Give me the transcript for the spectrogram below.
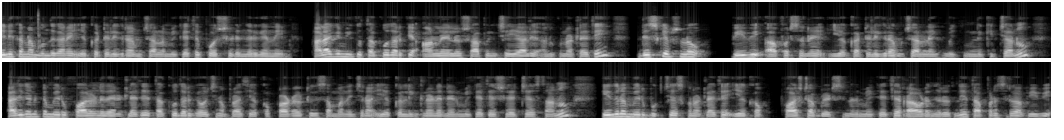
దీనికన్నా ముందుగానే ఈ యొక్క టెలిగ్రామ్ ఛానల్ మీకు అయితే పోస్ట్ చేయడం జరిగింది. అలాగే మీకు తక్కువ ధరకే ఆన్లైన్లో షాపింగ్ చేయాలి అనుకున్నట్లయితే డిస్క్రిప్షన్లో పీవీ ఆఫర్స్ అనే ఈ యొక్క టెలిగ్రామ్ ఛానల్ లింక్ మీకు ఇచ్చాను. అది కనుక మీరు ఫాలో అనేది అయినట్లయితే తక్కువ ధరకే వచ్చిన ప్రతి ఒక్క ప్రోడక్ట్కి సంబంధించిన ఈ యొక్క లింక్ అనేది నేను మీకైతే షేర్ చేస్తాను. ఇందులో మీరు బుక్ చేసుకున్నట్లయితే ఈ యొక్క ఫాస్ట్ అప్డేట్స్ అనేది మీకైతే రావడం జరుగుతుంది. తప్పనిసరిగా పీవీ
